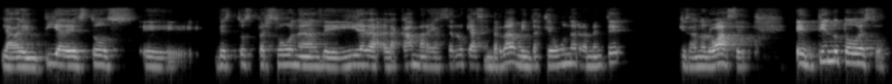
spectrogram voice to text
la valentía de estos, de estas personas de ir a la, a la, cámara y hacer lo que hacen, ¿verdad? Mientras que una realmente quizás no lo hace. Entiendo todo eso,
